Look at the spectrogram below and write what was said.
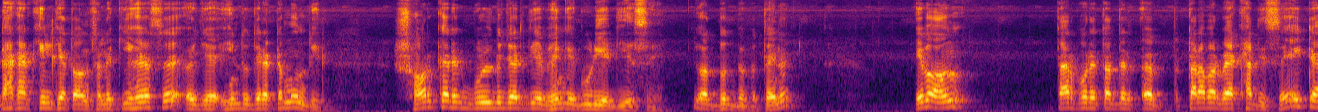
ঢাকার খিলক্ষেত অঞ্চলে কি হয়েছে? ওই যে হিন্দুদের একটা মন্দির। সরকারের বুলডোজার দিয়ে ভেঙে গুড়িয়ে দিয়েছে। কি অদ্ভুত ব্যাপার, তাই না? এবং তারপরে তাদের তারা আবার ব্যাখ্যা দিচ্ছে এইটা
